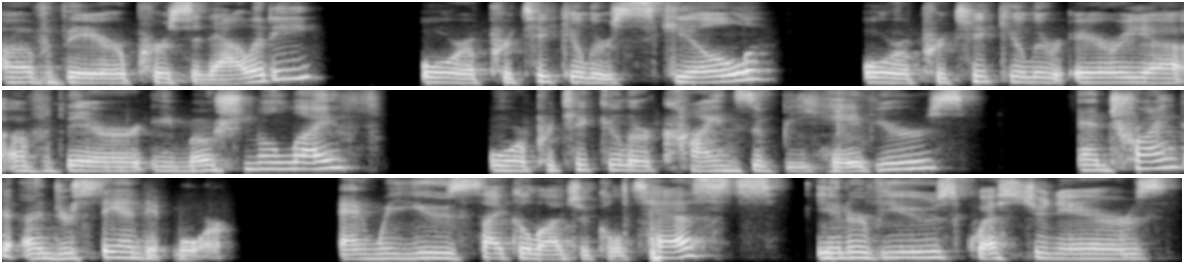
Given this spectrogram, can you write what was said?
of their personality or a particular skill or a particular area of their emotional life or particular kinds of behaviors and trying to understand it more. And we use psychological tests, interviews, questionnaires,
